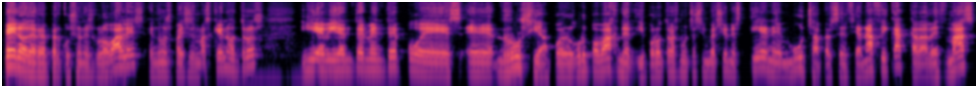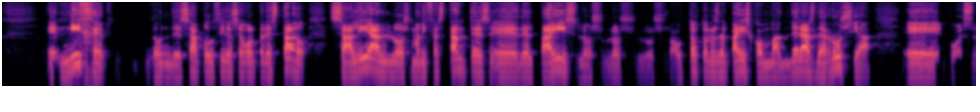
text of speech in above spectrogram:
pero de repercusiones globales, en unos países más que en otros. Y evidentemente, pues eh, Rusia, por el grupo Wagner y por otras muchas inversiones, tiene mucha presencia en África, cada vez más. En Níger donde se ha producido ese golpe de Estado, salían los manifestantes eh, del país, los, autóctonos del país, con banderas de Rusia, eh, pues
